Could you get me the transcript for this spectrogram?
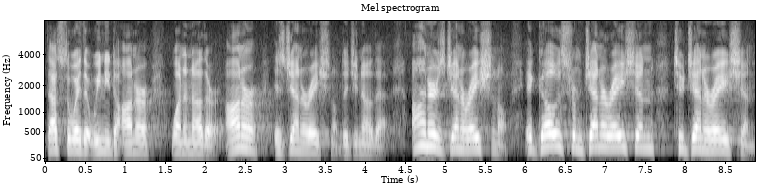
that's the way that we need to honor one another. Honor is generational. Did you know that? Honor is generational, it goes from generation to generation.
